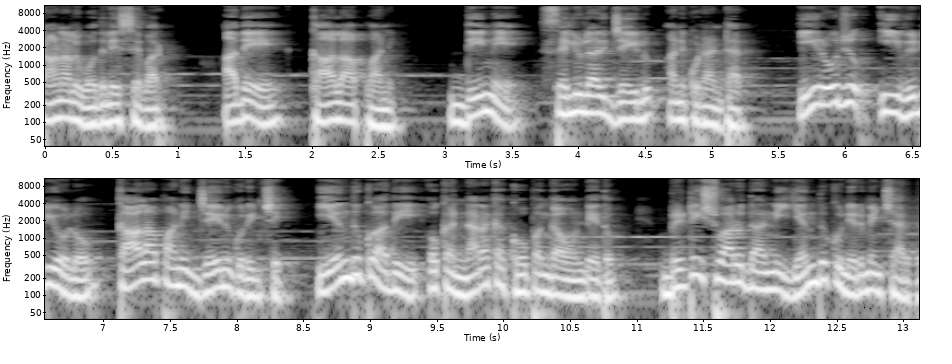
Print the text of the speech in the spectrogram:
ప్రాణాలు వదిలేసేవారు. అదే కాలాపాని. దీన్నే సెల్యులర్ జైలు అని కూడా అంటారు. ఈ రోజు ఈ వీడియోలో కాలాపాని జైలు గురించి ఎందుకు అది ఒక నరక కూపంగా ఉండేదో బ్రిటిష్ వారు దాన్ని ఎందుకు నిర్మించారు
